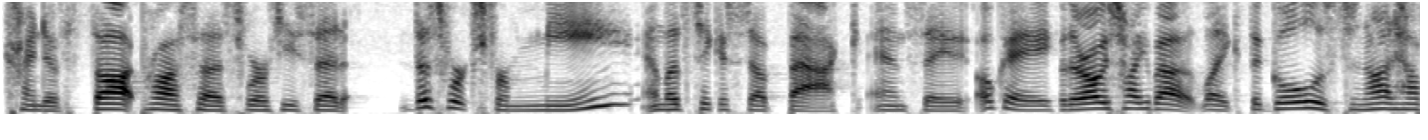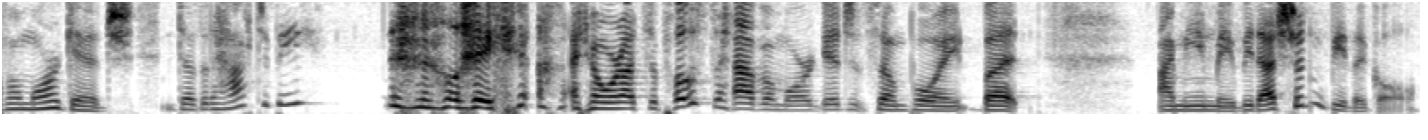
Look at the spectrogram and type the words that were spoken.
kind of thought process where he said, this works for me and let's take a step back and say okay they're always talking about like the goal is to not have a mortgage does it have to be like, I know we're not supposed to have a mortgage at some point, but I mean, maybe that shouldn't be the goal.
